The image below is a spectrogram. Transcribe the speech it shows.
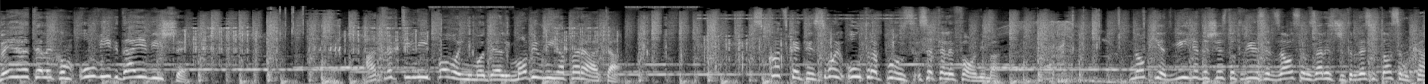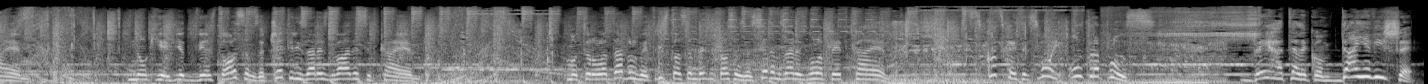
VH Telekom uvijek daje više. Atraktivni i povoljni modeli mobilnih aparata. Skockajte svoj Ultra Plus sa telefonima. Nokia 2630 za 8,48 km. Nokia 1208 za 4,20 km. Motorola W388 za 7,05 km. Skockajte svoj Ultra Plus. BH Telekom daje više!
